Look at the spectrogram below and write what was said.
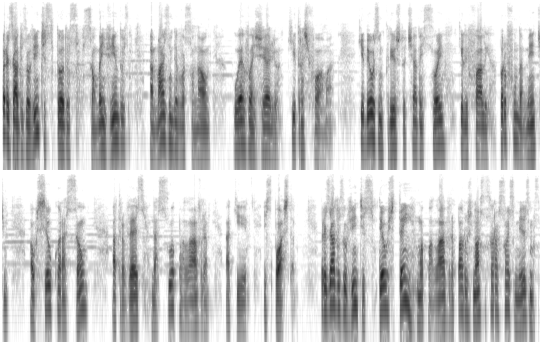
Prezados ouvintes, todos são bem-vindos a mais um devocional, o Evangelho que transforma. Que Deus em Cristo te abençoe, que Ele fale profundamente ao seu coração através da sua palavra aqui exposta. Prezados ouvintes, Deus tem uma palavra para os nossos orações mesmos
